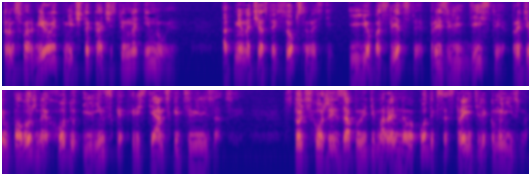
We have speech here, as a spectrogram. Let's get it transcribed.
трансформирует нечто качественно иное. Отмена частной собственности и ее последствия произвели действие, противоположное ходу илинско-христианской цивилизации. Столь схожие заповеди морального кодекса строителя коммунизма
